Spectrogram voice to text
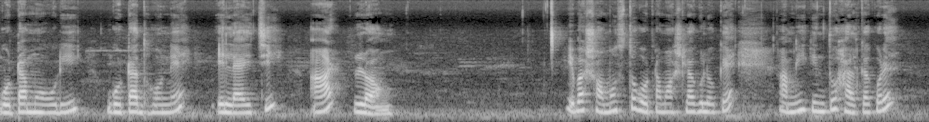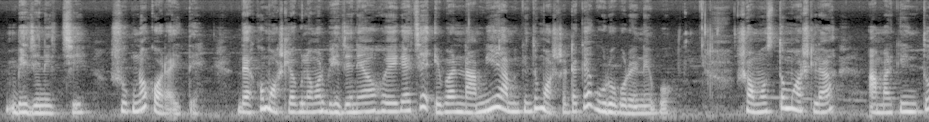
গোটা মৌরি, গোটা ধনে, এলাইচি আর লং। এবার সমস্ত গোটা মশলাগুলোকে আমি কিন্তু হালকা করে ভেজে নিচ্ছি শুকনো কড়াইতে। দেখো মশলাগুলো আমার ভেজে নেওয়া হয়ে গেছে, এবার নামিয়ে আমি কিন্তু মশলাটাকে গুঁড়ো করে নেব। সমস্ত মশলা আমার কিন্তু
